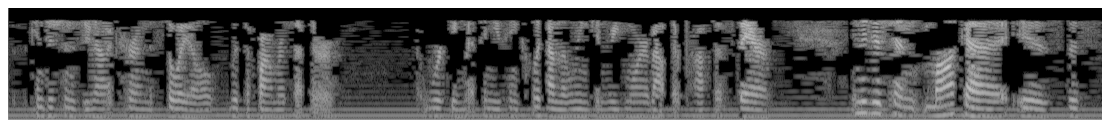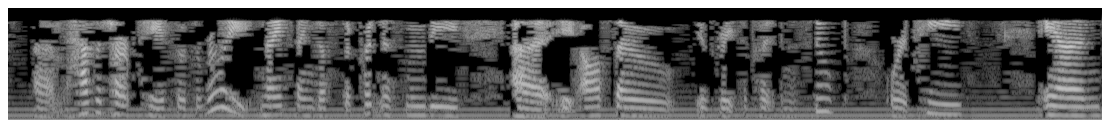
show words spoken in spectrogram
conditions do not occur in the soil with the farmers that they're working with. And you can click on the link and read more about their process there. In addition, maca is this um, has a sharp taste, so it's a really nice thing just to put in a smoothie. Uh, it also is great to put in a soup or a tea. And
